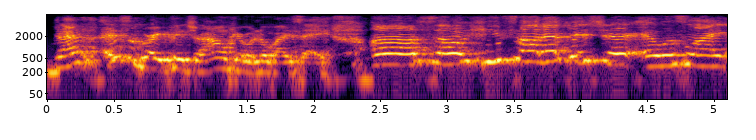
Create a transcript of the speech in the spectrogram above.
that it's a great picture. I don't care what nobody say. Uh, so he saw that picture and was like,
